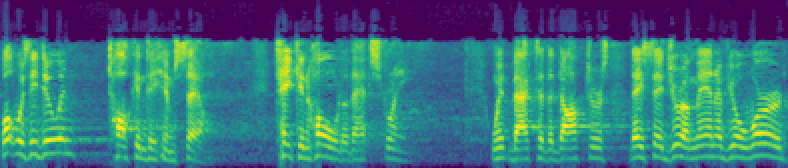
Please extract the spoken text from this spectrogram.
What was he doing? Talking to himself, taking hold of that strength. Went back to the doctors. They said, You're a man of your word.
